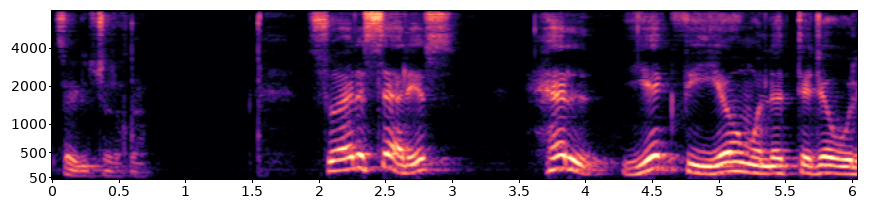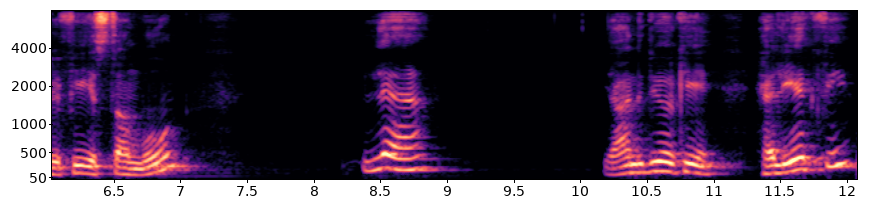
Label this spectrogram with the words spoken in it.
Sevgili çocuklar. Suali salis. Hel yekfi yevmun lettecevvuli fi İstanbul? La. Yani diyor ki hel yekfi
